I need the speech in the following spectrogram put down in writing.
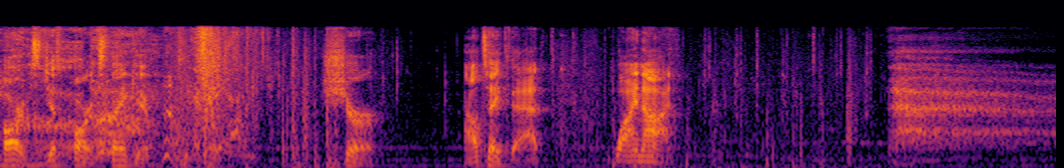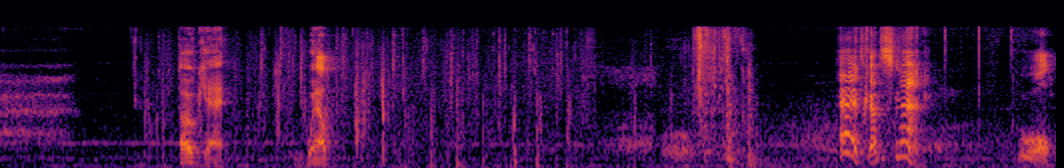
parts. Just parts. Thank you. Sure. I'll take that. Why not? Okay. Well. Hey, it's got a snack. Cool.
